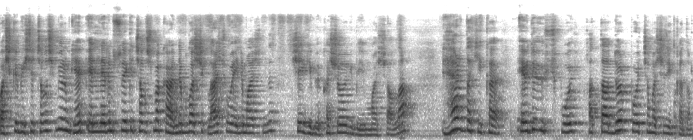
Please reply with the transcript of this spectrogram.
başka bir işte çalışmıyorum ki hep ellerim sürekli çalışmak halinde bulaşıklar şu elim açtığında şey gibi kaşığı gibiyim maşallah. E, Her dakika evde 3 boy hatta 4 boy çamaşır yıkadım.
